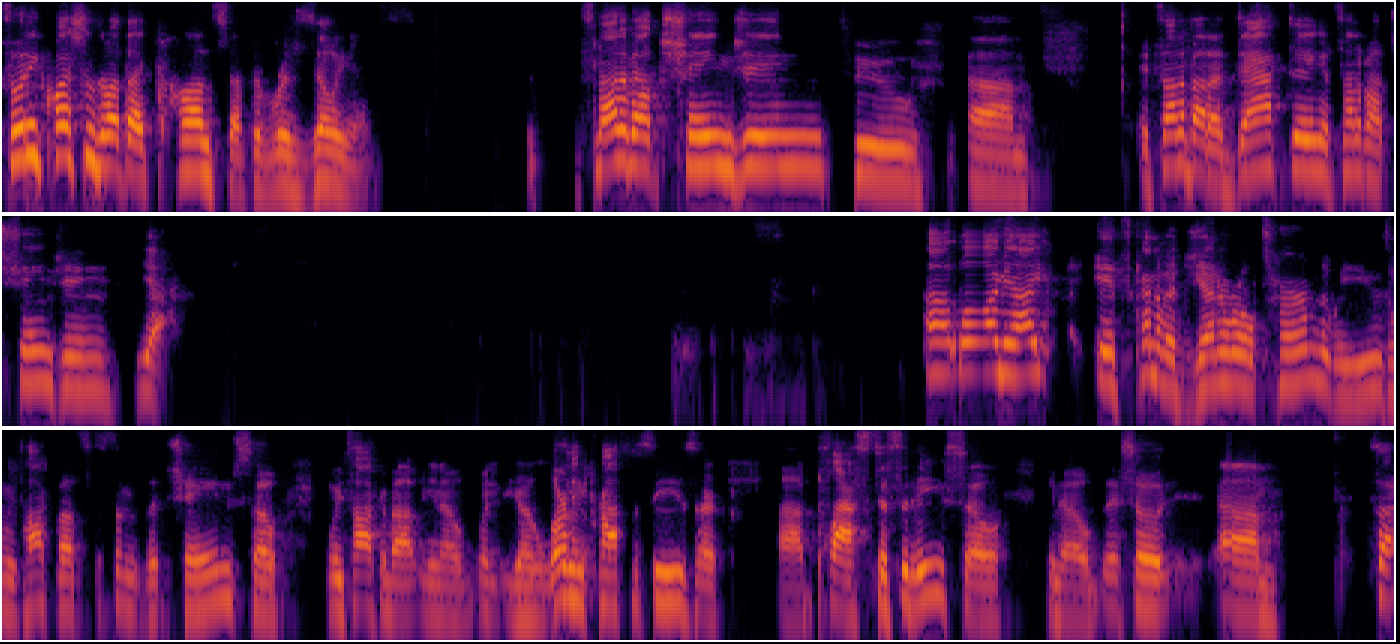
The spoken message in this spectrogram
So any questions about that concept of resilience? It's not about changing to, um, it's not about adapting. It's not about changing. Yeah. Uh, well, I mean, I it's kind of a general term that we use when we talk about systems that change. So we talk about, you know, when you know, learning processes or uh, plasticity. So, you know, so um, so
